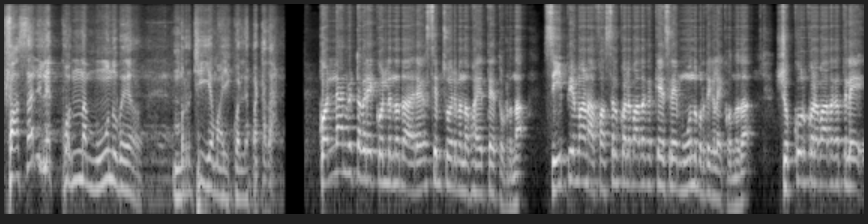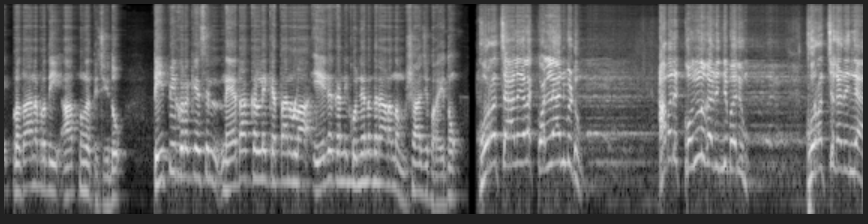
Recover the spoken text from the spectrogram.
ഫസലിനെ കൊന്ന മൂന്ന് പേർ മൃഗീയമായി കൊല്ലപ്പെട്ടതാണ്. കൊല്ലാൻ വിട്ടവരെ കൊല്ലുന്നത് രഹസ്യം ചോരുമെന്ന ഭയത്തെ തുടർന്ന് സി പി എം ആണ് ഫസൽ കൊലപാതക കേസിലെ മൂന്ന് പ്രതികളെ കൊന്നത്. ഷുക്കൂർ കൊലപാതകത്തിലെ പ്രധാന പ്രതി ആത്മഹത്യ ചെയ്തു. ടി പി കൊലക്കേസിൽ നേതാക്കളിലേക്ക് എത്താനുള്ള ഏക കണ്ണി കുഞ്ഞനന്ദനാണെന്നും ഷാജി പറയുന്നു. കുറച്ചാളുകളെ കൊല്ലാൻ വിടും. അവർ കൊന്നു കഴിഞ്ഞ് വരും. കുറച്ചു കഴിഞ്ഞ്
